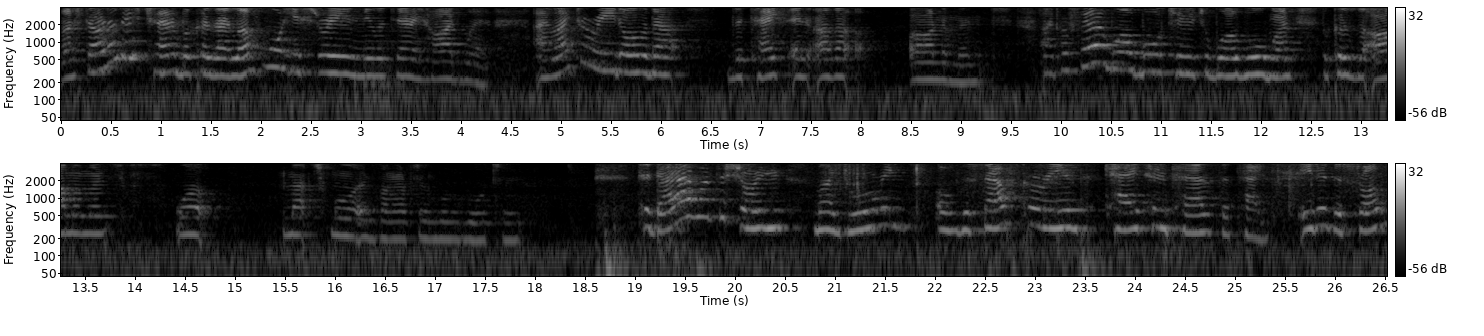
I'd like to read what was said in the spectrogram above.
I started this channel because I love war history and military hardware. I like to read all about the tanks and other armaments. I prefer World War II to World War One because the armaments were much more advanced in World War II. Today I want to show you my drawing of the South Korean K2 Panther tank. It is a strong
